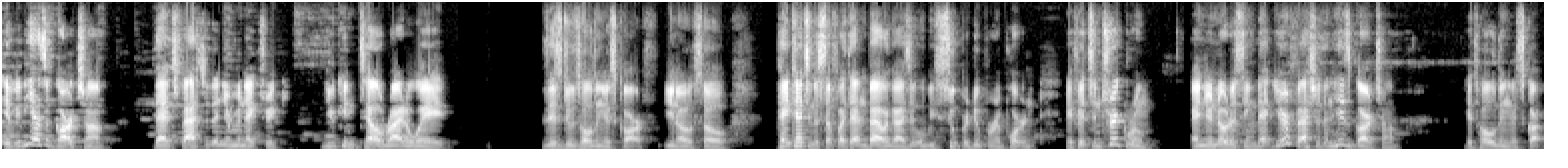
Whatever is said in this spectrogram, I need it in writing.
if, if he has a Garchomp that's faster than your Manectric, you can tell right away this dude's holding a scarf, you know. So pay attention to stuff like that in battle, guys. It will be super duper important. If it's in Trick Room and you're noticing that you're faster than his Garchomp, it's holding a scarf.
